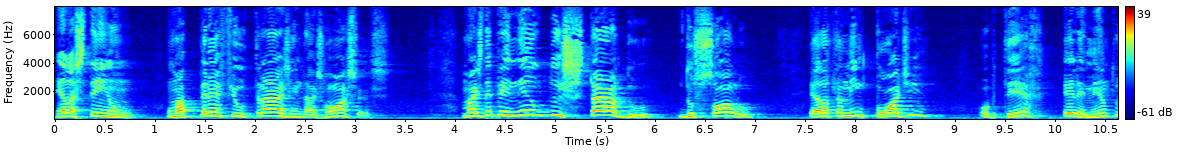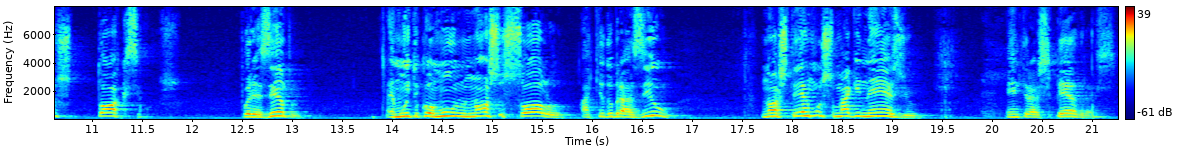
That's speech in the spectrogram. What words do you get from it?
elas tenham uma pré-filtragem das rochas, mas dependendo do estado do solo, ela também pode obter elementos tóxicos. Por exemplo, é muito comum no nosso solo aqui do Brasil nós termos magnésio entre as pedras.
